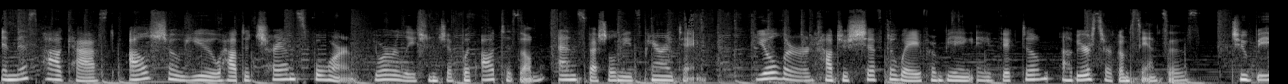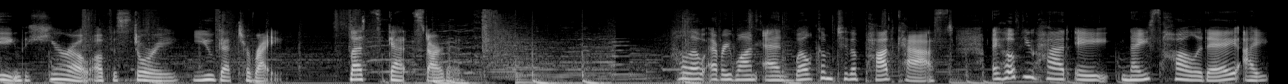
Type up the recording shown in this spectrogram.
In this podcast, I'll show you how to transform your relationship with autism and special needs parenting you'll learn how to shift away from being a victim of your circumstances to being the hero of the story you get to write. Let's get started. Hello, everyone, and welcome to the podcast. I hope you had a nice holiday. I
